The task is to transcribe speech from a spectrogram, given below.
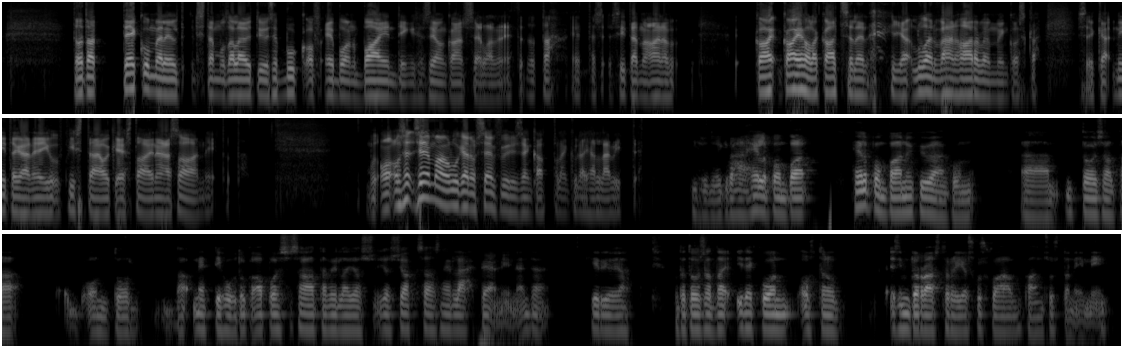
Tota, Tekumelilta sitä muuta löytyy se Book of Ebon Binding, ja se on myös sellainen, että, tota, että sitä mä aina ka- kaiholla katselen ja luen vähän harvemmin, koska sekä, niitäkään ei mistään oikeastaan enää saa. Niin, tota. Mutta sen, sen mä oon lukenut sen fyysisen kappaleen kyllä ihan lävitte. Niin se on vähän helpompaa, helpompaa nykyään, kun ää, toisaalta on tuolla nettihuutokaupoissa saatavilla, jos, jos jaksaa sinne lähteä, niin näitä kirjoja. Mutta toisaalta itse kun on ostanut esim. Dorastori joskus vaan fansusta, niin, niin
